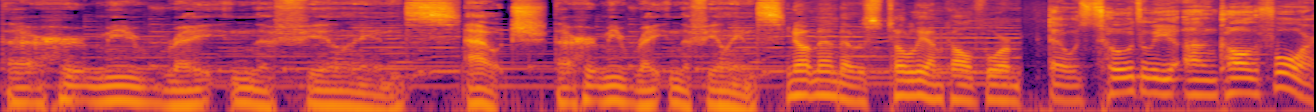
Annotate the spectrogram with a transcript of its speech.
That hurt me right in the feelings. Ouch. That hurt me right in the feelings. You know what, man? That was totally uncalled for. That was totally uncalled for。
